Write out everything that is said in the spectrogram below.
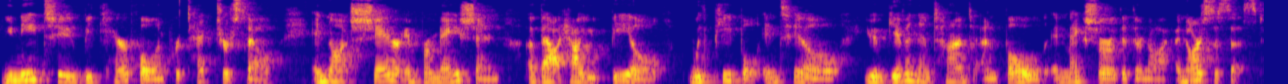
You need to be careful and protect yourself and not share information about how you feel with people until you have given them time to unfold and make sure that they're not a narcissist.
